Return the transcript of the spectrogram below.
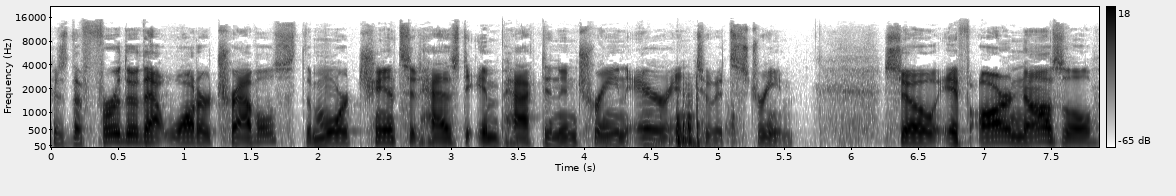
Because the further that water travels, the more chance it has to impact and entrain air into its stream. So if our nozzle,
